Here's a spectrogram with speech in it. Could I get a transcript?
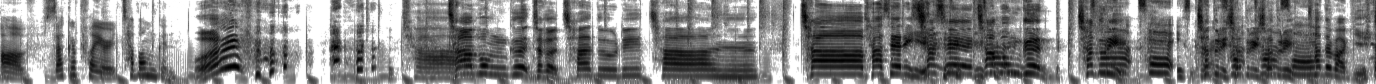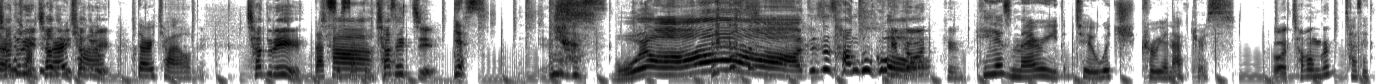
of soccer player 차범근? What? 차. 차범근 잠깐 차두리 차 차 차세리. 차세 차범근 차두리 새 is. 차두리, 차두리, 차두리. 차- 차들박이. 차두리. 차두리, 차두리. Third child. 차두리 That's the 차- second child. 차세찌 Yes. Yes. 뭐야? This is 한국어. He is married to which Korean actress? 뭐 차범근 차세지.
